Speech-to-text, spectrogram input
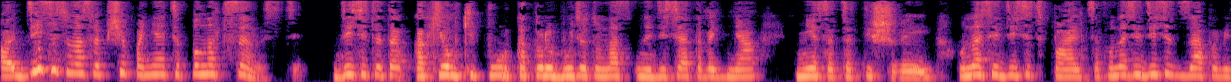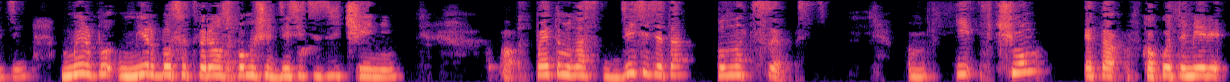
А десять у нас вообще понятие полноценности. Десять это как Йом-Кипур, который будет у нас на десятого дня месяца Тишрей. У нас есть десять пальцев, у нас есть десять заповедей. Мир был, мир был сотворен с помощью десяти изречений. А, поэтому у нас десять это полноценность. И в чем это в какой-то мере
